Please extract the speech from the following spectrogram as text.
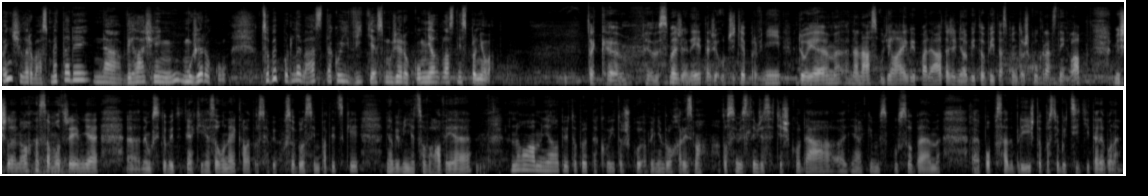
Paní Šilerová, jsme tady na vyhlášení muže roku. Co by podle vás takový vítěz muže roku měl vlastně splňovat? Tak eh, jsme ženy, takže určitě první dojem na nás udělá, jak vypadá, takže měl by to být aspoň trošku krásný chlap. Myšleno samozřejmě, eh, nemusí to být nějaký hezounek, ale prostě, aby působil sympaticky, měl by mít něco v hlavě, no a měl by to byl takový trošku, aby něm bylo charisma. A to si myslím, že se těžko dá nějakým způsobem eh, popsat blíž, to prostě buď cítíte nebo ne.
